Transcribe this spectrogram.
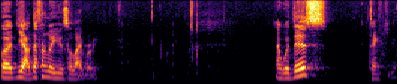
But yeah, definitely use a library. And with this, thank you.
